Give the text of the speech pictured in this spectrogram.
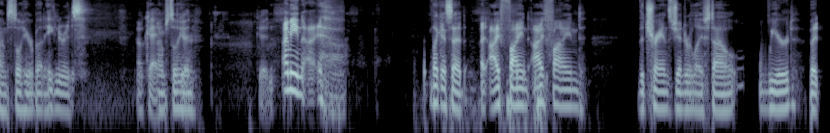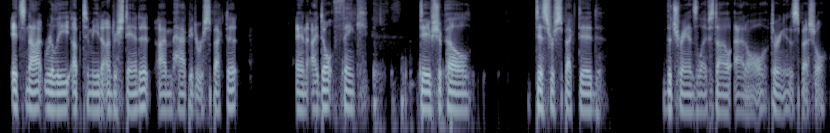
I'm still here, buddy. ignorance. Okay. I'm still good, here. Good. I mean, I, Uh, like I said, I, I find I find the transgender lifestyle weird, but it's not really up to me to understand it. I'm happy to respect it, and I don't think Dave Chappelle disrespected the trans lifestyle at all during his special.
